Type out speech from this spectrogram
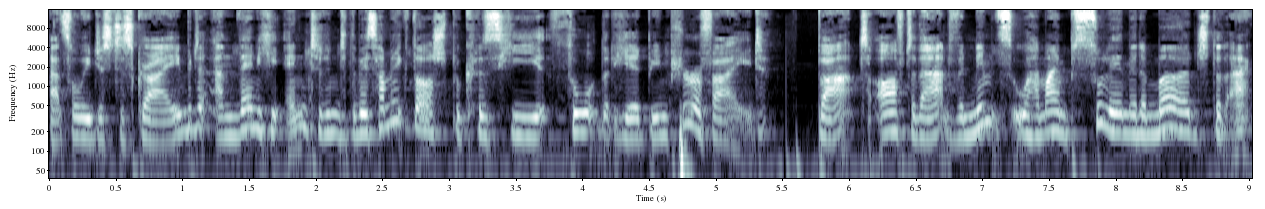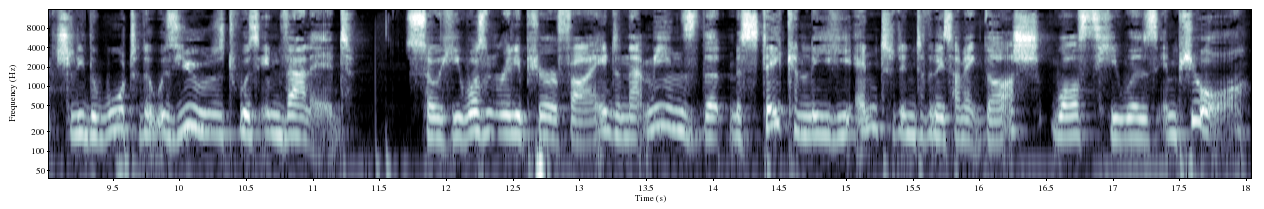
That's what we just described. And then he entered into the Beis Hamikdash because he thought that he had been purified. But after that, v'nimtzu hamayim psulim, it emerged that actually the water that was used was invalid. So he wasn't really purified, and that means that mistakenly he entered into the Beis Hamikdash whilst he was impure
